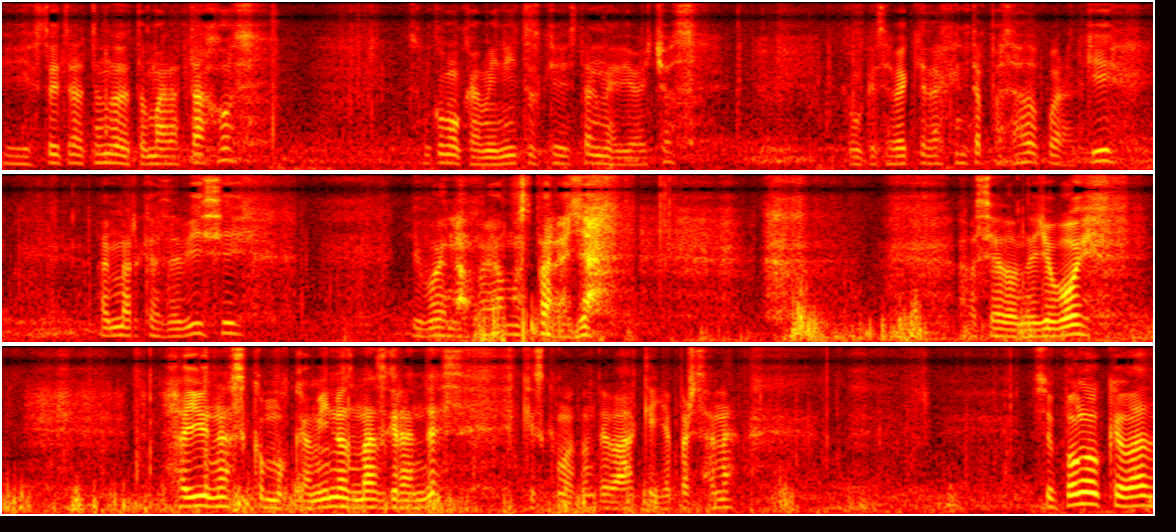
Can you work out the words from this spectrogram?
y estoy tratando de tomar atajos. Son como caminitos que están medio hechos. Como que se ve que la gente ha pasado por aquí. Hay marcas de bici. Y bueno, veamos para allá. Hacia donde yo voy. Hay unos como caminos más grandes, que es como donde va aquella persona. Supongo que va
